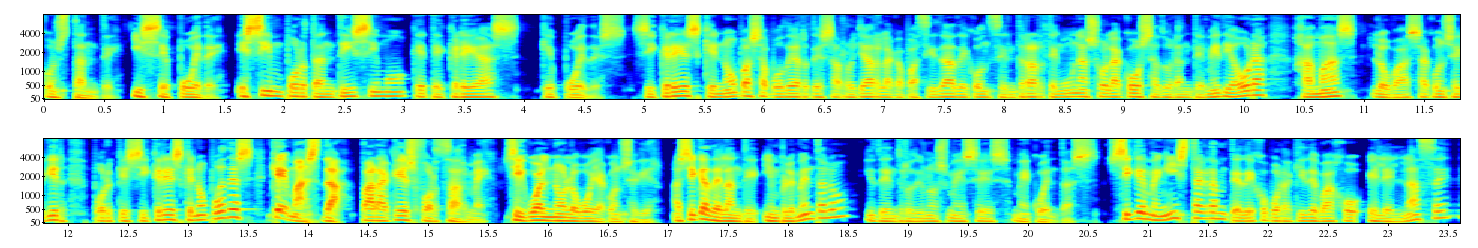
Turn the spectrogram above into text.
constante y se puede. Es importantísimo que te creas que puedes. Si crees que no vas a poder desarrollar la capacidad de concentrarte en una sola cosa durante media hora, jamás lo vas a conseguir. Porque si crees que no puedes, ¿qué más da? ¿Para qué esforzarme? Si igual no lo voy a conseguir. Así que adelante, implementalo y dentro de unos meses me cuentas. Sígueme en Instagram, te dejo por aquí debajo el enlace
